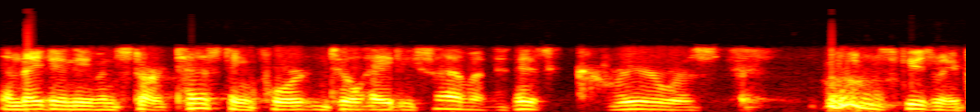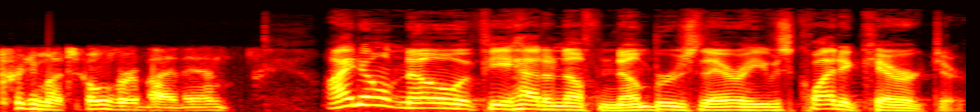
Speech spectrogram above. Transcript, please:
and they didn't even start testing for it until '87. And his career was, excuse me, pretty much over by then. I don't know if he had enough numbers there. He was quite a character.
